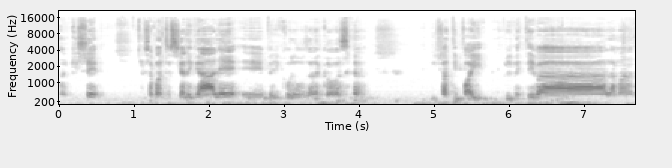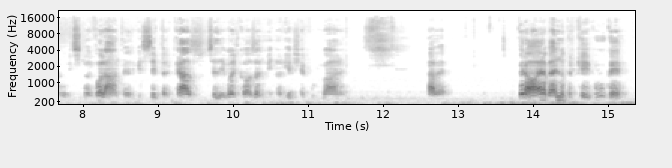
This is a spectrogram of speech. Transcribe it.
Anche se non so quanto sia legale e pericolosa la cosa. Infatti poi lui metteva la mano vicino al volante perché se per caso succede qualcosa almeno riesce a curvare. Vabbè. Però era bello perché comunque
